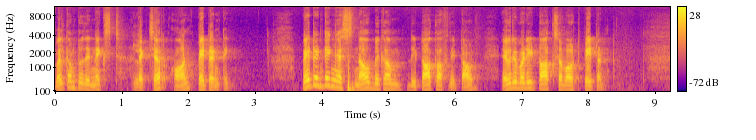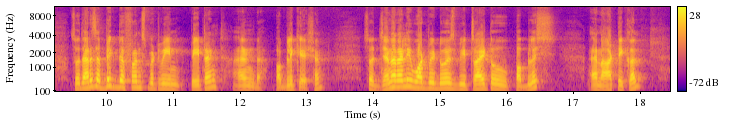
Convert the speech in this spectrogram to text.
Welcome to the next lecture on patenting. Patenting has now become the talk of the town. Everybody talks about patent. So, there is a big difference between patent and publication. So, generally what we do is we try to publish an article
